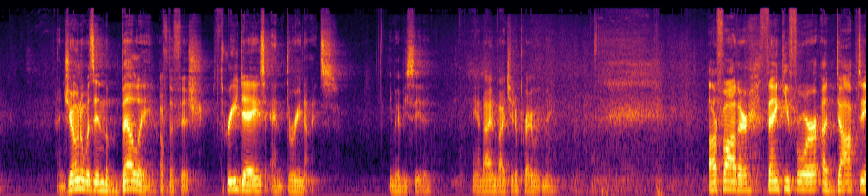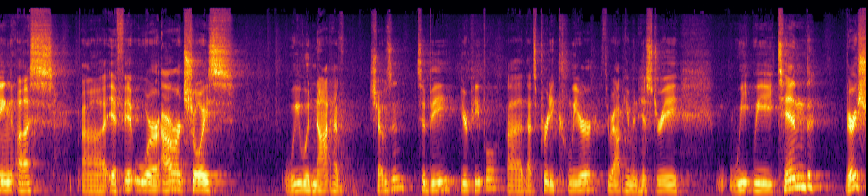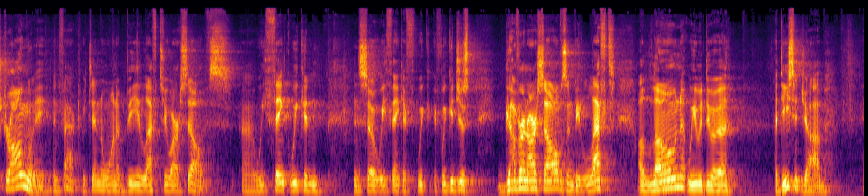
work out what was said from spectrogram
And Jonah was in the belly of the fish three days and three nights. You may be seated. And I invite you to pray with me. Our Father, thank you for adopting us. Uh, if it were our choice, we would not have chosen to be your people. Uh, that's pretty clear throughout human history. We, we tend very strongly, in fact, we tend to want to be left to ourselves. Uh, we think we can, and so we think if we, if we could just govern ourselves and be left alone, we would do a, a decent job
